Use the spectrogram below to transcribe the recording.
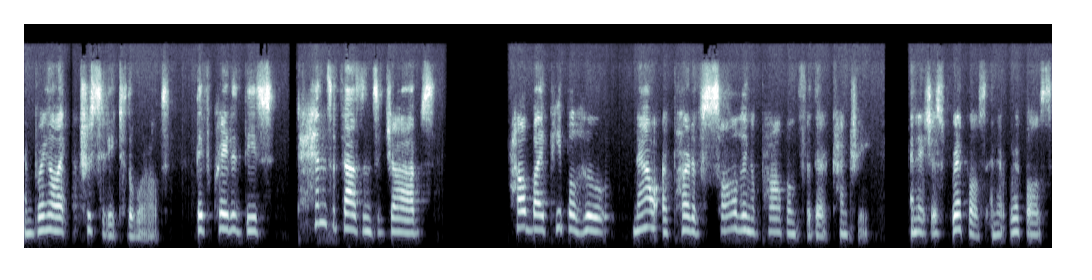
and bring electricity to the world. They've created these tens of thousands of jobs held by people who now are part of solving a problem for their country. And it just ripples and it ripples.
